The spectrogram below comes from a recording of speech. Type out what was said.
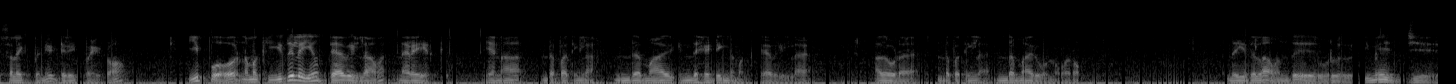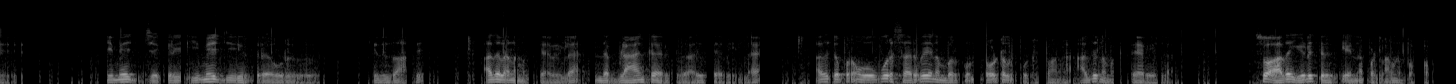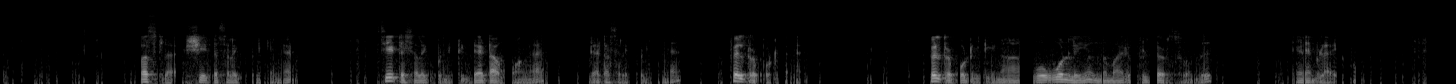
செலக்ட் பண்ணி டெலீட் பண்ணிட்டோம். இப்போது நமக்கு இதுலேயும் தேவையில்லாமல் நிறைய இருக்குது ஏன்னா இந்த பார்த்தீங்களா இந்த மாதிரி இந்த ஹெட்டிங் நமக்கு தேவையில்லை. அதோட இந்த பார்த்தீங்களா இந்த மாதிரி ஒன்று வரும். இந்த இதெல்லாம் வந்து ஒரு இமேஜ் இமேஜ் இமேஜ் இருக்கிற ஒரு இதுதான் அது. அதெல்லாம் நமக்கு தேவையில்லை. இந்த பிளாங்காக இருக்குது அது தேவையில்லை. அதுக்கப்புறம் ஒவ்வொரு சர்வே நம்பருக்கும் டோட்டல் போட்டிருப்பாங்க. அது நமக்கு தேவையில்லை. ஸோ அதை எடுக்கிறதுக்கு என்ன பண்ணலாம்னு பார்ப்போம். ஃபஸ்ட்டில் ஷீட்டை செலக்ட் பண்ணிக்கோங்க. ஷீட்டை செலக்ட் பண்ணிவிட்டு டேட்டா போவாங்க டேட்டா செலக்ட் பண்ணிக்கோங்க. ஃபில்டர் போட்டுக்கோங்க. ஃபில்டர் போட்டுக்கிட்டிங்கன்னா ஒவ்வொன்றிலையும் இந்த மாதிரி ஃபில்டர்ஸ் வந்து எனேபிள் ஆகிடும்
